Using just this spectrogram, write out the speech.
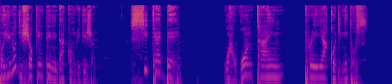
But you know the shocking thing in that congregation? Seated there were one time prayer coordinators.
